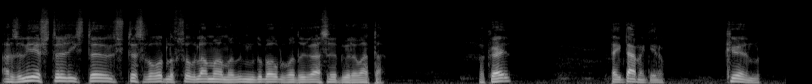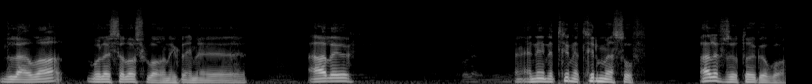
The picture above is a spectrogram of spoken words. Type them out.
אז לי יש שתי- שתי- שתי סברות לחשוב למה מדובר במדרגה עשירית מלמטה, אוקיי? איתנו, כאילו. כן. למה? אולי שלוש כבר, אני. אה, א', אני נתחיל, נתחיל מהסוף. א', זה יותר גבוה.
